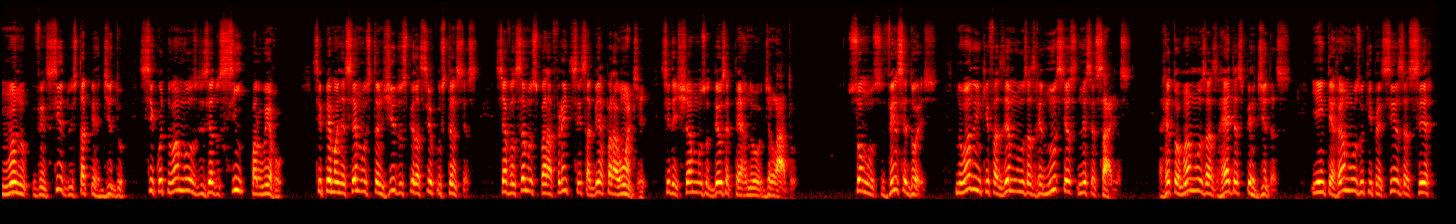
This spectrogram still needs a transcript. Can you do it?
Um ano vencido está perdido se continuamos dizendo sim para o erro, se permanecemos tangidos pelas circunstâncias, se avançamos para a frente sem saber para onde, se deixamos o Deus eterno de lado. Somos vencedores no ano em que fazemos as renúncias necessárias, retomamos as rédeas perdidas e enterramos o que precisa ser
